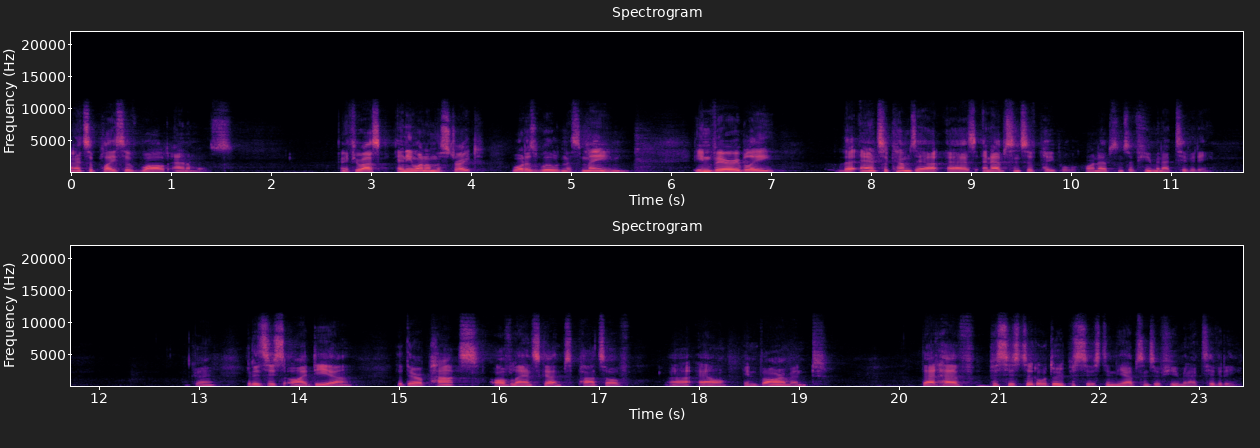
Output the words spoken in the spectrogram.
and it's a place of wild animals. And if you ask anyone on the street, what does wilderness mean? Invariably, the answer comes out as an absence of people or an absence of human activity. Okay? It is this idea that there are parts of landscapes, parts of uh, our environment that have persisted or do persist in the absence of human activity.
